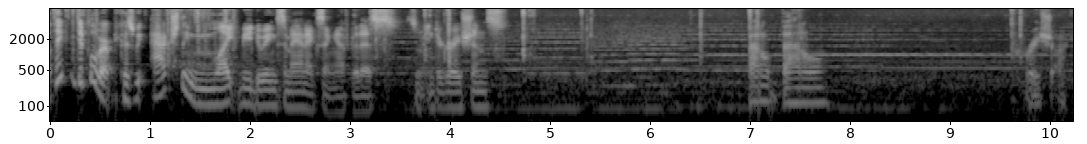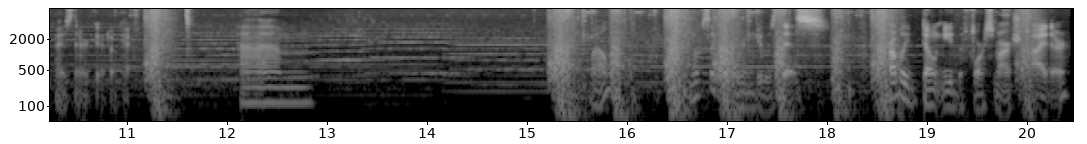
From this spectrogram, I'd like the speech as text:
I'll take the Diplomat because we actually might be doing some annexing after this. Some integrations. Battle, battle. Croatia occupies there. Good, okay. Um, well, looks like what we're going to do is this. Probably don't need the force march either.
